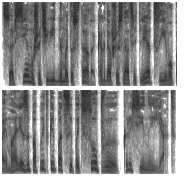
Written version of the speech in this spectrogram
Совсем уж очевидным это стало, когда в 16 лет его поймали за попыткой подсыпать суп э, крысиный яд.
